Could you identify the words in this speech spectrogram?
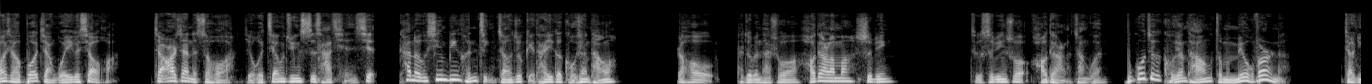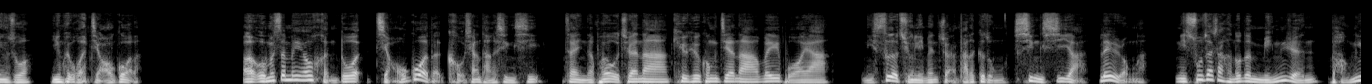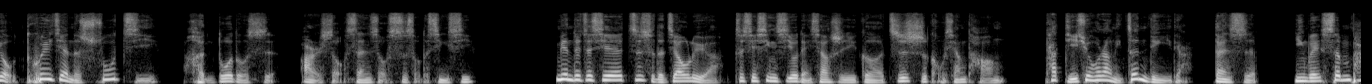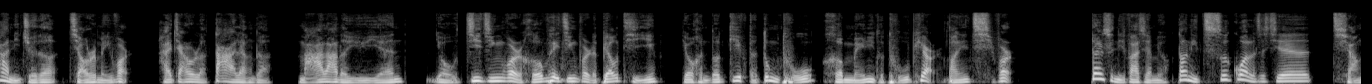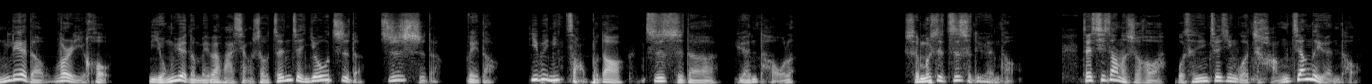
王小波讲过一个笑话，在二战的时候啊，有个将军视察前线，看到个新兵很紧张，就给他一个口香糖了。然后他就问他说：“好点了吗，士兵？”这个士兵说：“好点了，长官。不过这个口香糖怎么没有味儿呢？”将军说：“因为我嚼过了。”呃，我们身边有很多嚼过的口香糖信息，在你的朋友圈呐、QQ 空间呐、微博呀、你社群里面转发的各种信息啊、内容啊，你书架上很多的名人朋友推荐的书籍，很多都是二手、三手、四手的信息。面对这些知识的焦虑啊，这些信息有点像是一个知识口香糖，它的确会让你镇定一点，但是因为生怕你觉得嚼着没味儿，还加入了大量的麻辣的语言。有鸡精味儿和味精味儿的标题，有很多 GIF 的动图和美女的图片帮你起味儿。但是你发现没有，当你吃惯了这些强烈的味儿以后，你永远都没办法享受真正优质的知识的味道，因为你找不到知识的源头了。什么是知识的源头？在西藏的时候啊，我曾经接近过长江的源头。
